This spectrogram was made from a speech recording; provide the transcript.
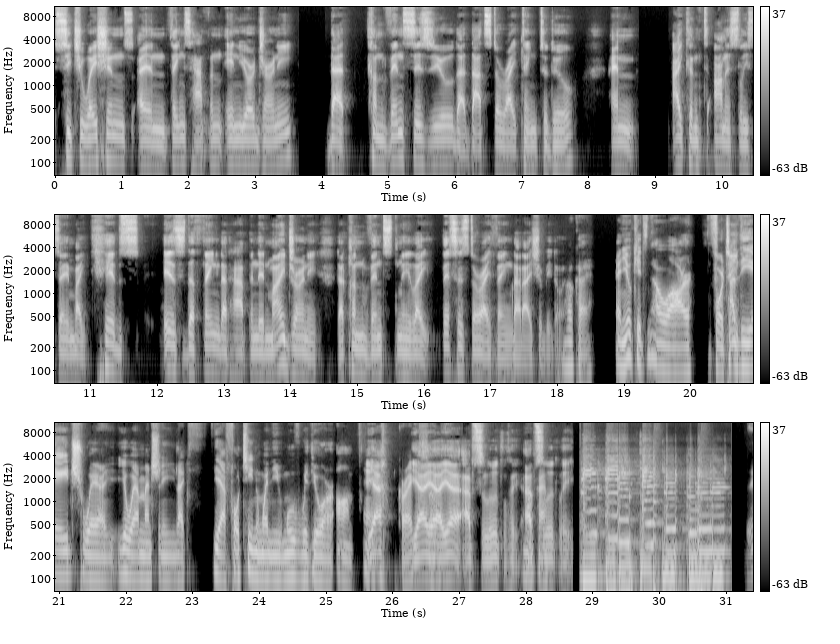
situations and things happen in your journey that convinces you that that's the right thing to do. And I can honestly say my kids is the thing that happened in my journey that convinced me like this is the right thing that I should be doing. Okay. And your kids now are 14. at the age where you were mentioning like yeah 14 when you move with your aunt Yeah. correct yeah, So yeah, yeah. Absolutely. Absolutely.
